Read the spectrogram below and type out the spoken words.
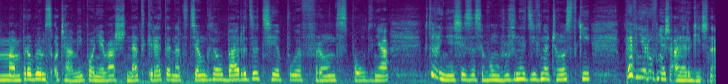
Mam problem z oczami, ponieważ nad Kretę nadciągnął bardzo ciepły front z południa, który niesie ze sobą różne dziwne cząstki, pewnie również alergiczne.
